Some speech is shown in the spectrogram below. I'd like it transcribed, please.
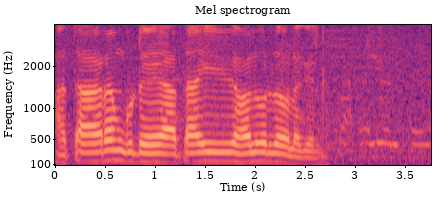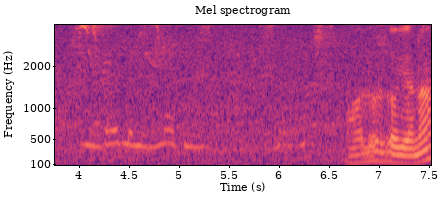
आता आराम कुठे आहे? आता आई हॉलवर जावं लागेल. हॉलवर जाऊया ना.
